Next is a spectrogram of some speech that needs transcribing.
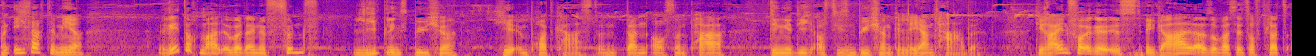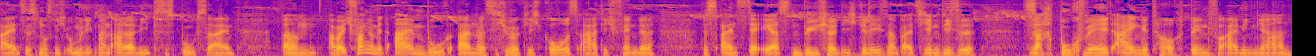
Und ich dachte mir, red doch mal über deine fünf Lieblingsbücher, hier im Podcast und dann auch so ein paar Dinge, die ich aus diesen Büchern gelernt habe. Die Reihenfolge ist egal, also was jetzt auf Platz eins ist, muss nicht unbedingt mein allerliebstes Buch sein. Ähm, aber ich fange mit einem Buch an, was ich wirklich großartig finde. Das ist eins der ersten Bücher, die ich gelesen habe, als ich in diese Sachbuchwelt eingetaucht bin vor einigen Jahren.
